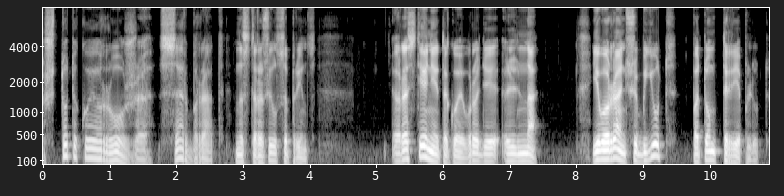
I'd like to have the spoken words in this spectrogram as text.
«Что такое рожа, сэр-брат?» — насторожился принц. «Растение такое, вроде льна», его раньше бьют, потом треплют.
